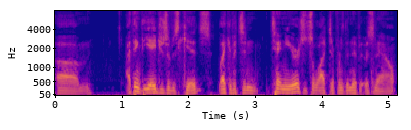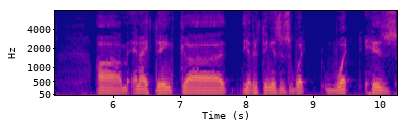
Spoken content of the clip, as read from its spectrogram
um, I think the ages of his kids. Like if it's in ten years, it's a lot different than if it was now. Um, and I think uh, the other thing is is what what his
